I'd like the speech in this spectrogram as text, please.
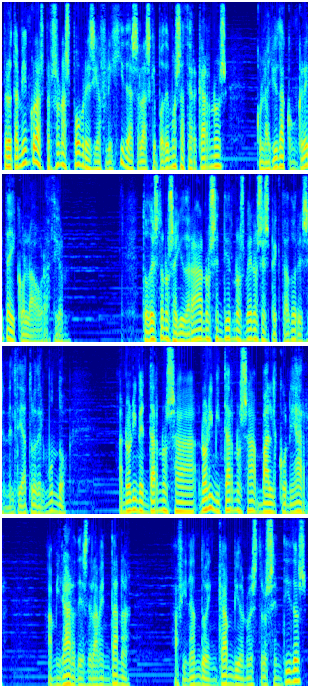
pero también con las personas pobres y afligidas a las que podemos acercarnos con la ayuda concreta y con la oración. Todo esto nos ayudará a no sentirnos menos espectadores en el teatro del mundo, a no limitarnos a, no limitarnos a balconear, a mirar desde la ventana, afinando en cambio nuestros sentidos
